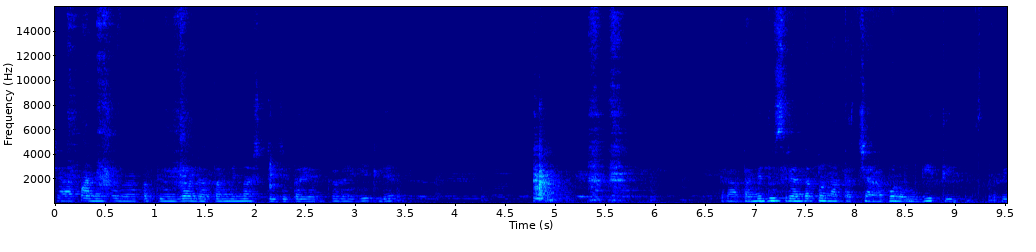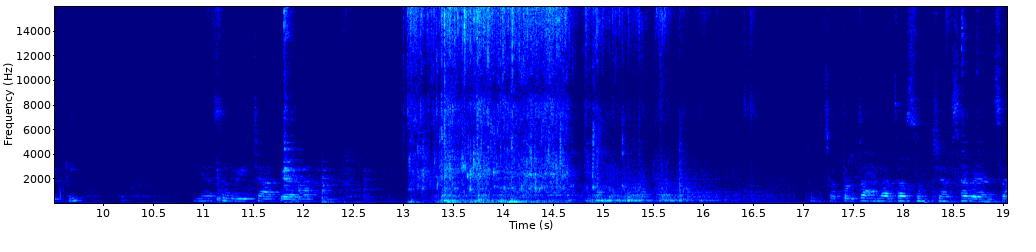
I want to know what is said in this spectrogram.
चहा पाणी सगळं आता पिऊन झालं आता मी नाश्त्याची तयारी करायला घेतली. तर आता मी दुसऱ्यांदा पण आता चहा बनवून घेते मस्तपैकी. या सगळी चहा प्यायला. तुमचा तर झालाच असेल चहा सगळ्यांचा.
